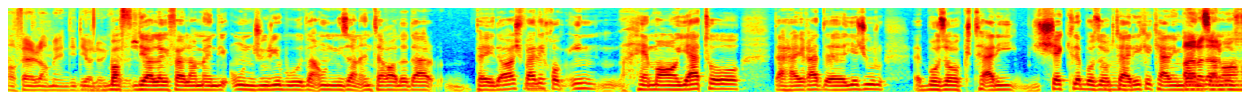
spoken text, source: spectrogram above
با فرلامندی دیالوگی با. دیالوگ فرلامندی اونجوری بود و اون میزان انتقاد رو در پیداش. ولی خب این حمایت و در حقیقت یه جور بزرگتری شکل بزرگتری که کریم بنزما.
